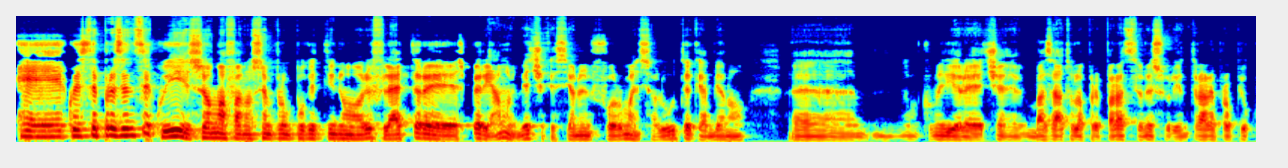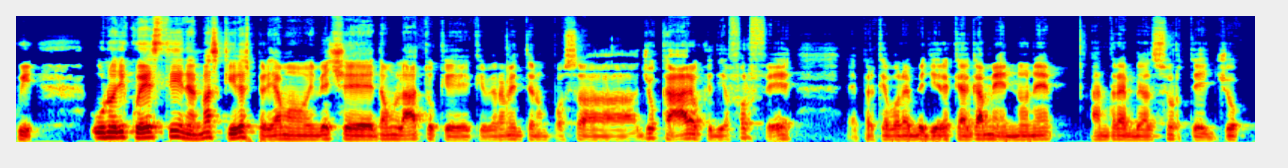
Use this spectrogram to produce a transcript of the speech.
E queste presenze qui, insomma, fanno sempre un pochettino riflettere. Speriamo invece che siano in forma, in salute, che abbiano, eh, come dire, cioè, basato la preparazione su rientrare proprio qui. Uno di questi nel maschile, speriamo invece da un lato che, che veramente non possa giocare o che dia forfè, eh, perché vorrebbe dire che Agamennone andrebbe al sorteggio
